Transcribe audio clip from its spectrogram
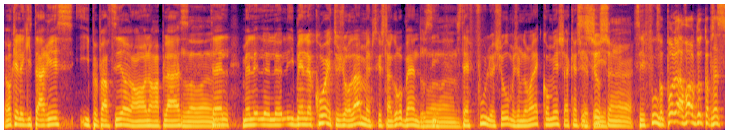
ok, le guitariste, il peut partir, on le remplace, Ouais, ouais. tel. Mais le, le, le, ben, le core est toujours là, mais parce que c'est un gros band aussi. Ouais, ouais. C'était fou le show, mais je me demandais combien chacun se C'est sûr, c'est un. C'est fou. Faut- Pour avoir un groupe comme ça, c'est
